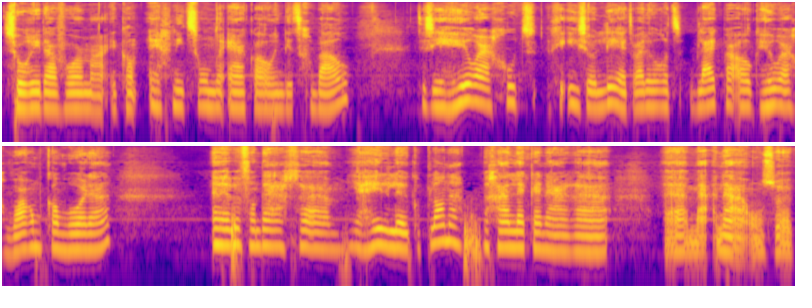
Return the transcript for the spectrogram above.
Sorry daarvoor, maar ik kan echt niet zonder airco in dit gebouw. Het is hier heel erg goed geïsoleerd, waardoor het blijkbaar ook heel erg warm kan worden. En we hebben vandaag uh, ja, hele leuke plannen. We gaan lekker naar, uh, uh, naar onze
